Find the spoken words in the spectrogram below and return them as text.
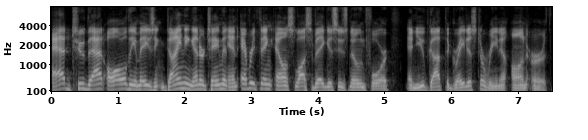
Add to that all the amazing dining, entertainment, and everything else Las Vegas is known for, and you've got the greatest arena on earth.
